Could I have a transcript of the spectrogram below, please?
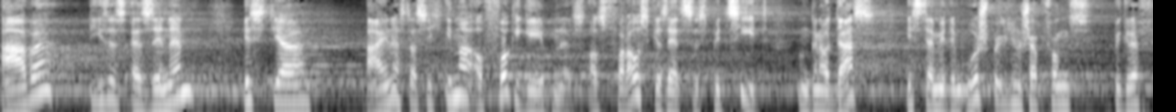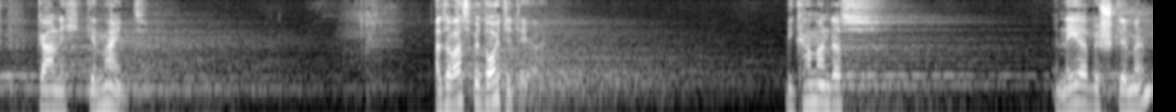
aber dieses Ersinnen ist ja eines, das sich immer auf Vorgegebenes, aus Vorausgesetztes bezieht. Und genau das ist ja mit dem ursprünglichen Schöpfungsbegriff gar nicht gemeint. Also was bedeutet er? Wie kann man das näher bestimmen.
